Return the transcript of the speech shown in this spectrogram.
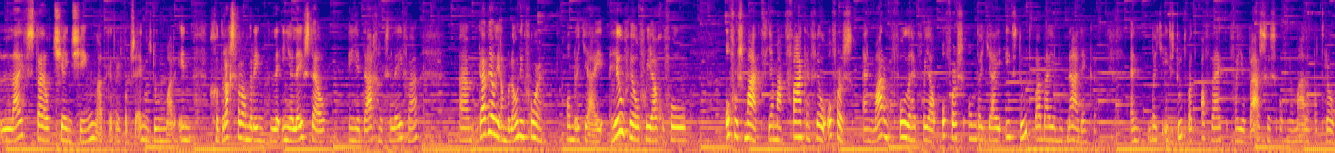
lifestyle changing, laat ik het even op zijn Engels doen, maar in gedragsverandering in je leefstijl, in je dagelijkse leven, um, daar wil je een beloning voor. Omdat jij heel veel voor jouw gevoel offers maakt. Jij maakt vaak en veel offers. En waarom voelde het voor jou offers? Omdat jij iets doet waarbij je moet nadenken. En dat je iets doet wat afwijkt van je basis of normale patroon.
